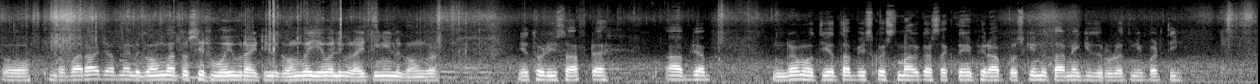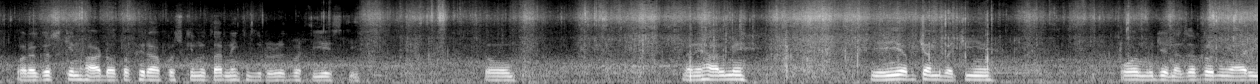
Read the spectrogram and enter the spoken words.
تو دوبارہ جب میں لگاؤں گا تو صرف وہی ورائٹی لگاؤں گا، یہ والی ورائٹی نہیں لگاؤں گا۔ یہ تھوڑی سافٹ ہے۔ آپ جب نرم ہوتی ہے تب اس کو استعمال کر سکتے ہیں، پھر آپ کو اسکن اتارنے کی ضرورت نہیں پڑتی۔ اور اگر سکن ہارڈ ہو تو پھر آپ کو سکن اتارنے کی ضرورت پڑتی ہے اس کی۔ تو میرے حال میں یہی اب چند بچی ہیں اور مجھے نظر تو نہیں آ رہی۔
